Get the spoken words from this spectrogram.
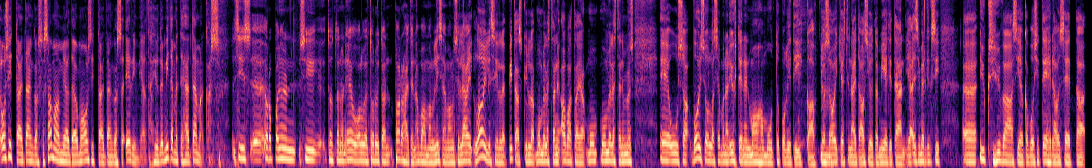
osittain tämän kanssa samaa mieltä ja mä oon osittain tämän kanssa eri mieltä. Joten mitä me tehdään tämän kanssa? Siis Euroopan unionin si, tota, EU-alueella torjutaan parhaiten avaamalla lisäämällä laillisille. Pitäisi kyllä mun mielestäni avata ja mun, mun mielestäni myös EU-ssa voisi olla semmoinen yhteinen maahanmuuttopolitiikka, jossa mm. oikeasti näitä asioita mietitään. Ja esimerkiksi äh, yksi hyvä asia, joka voisi tehdä on se, että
